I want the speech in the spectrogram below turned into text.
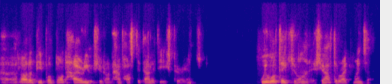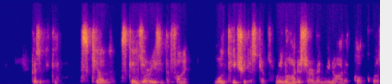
Uh, a lot of people don't hire you if you don't have hospitality experience. We will take you on if you have the right mindset. Because skills, skills are easy to find. We'll teach you the skills. We know how to serve and we know how to cook. We'll,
